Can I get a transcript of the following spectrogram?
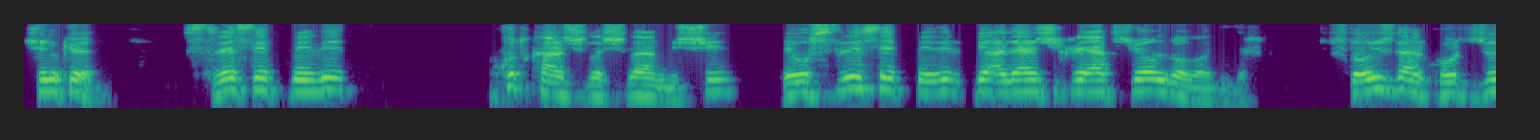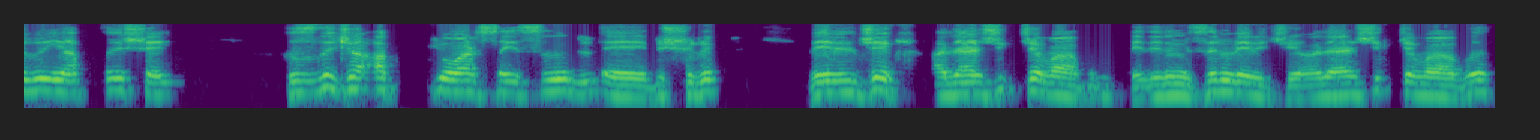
Çünkü stres etmeli akut karşılaşılan bir şey ve o stres etmeli bir alerjik reaksiyon da olabilir. İşte o yüzden kortizolun yaptığı şey hızlıca ak yuvar sayısını e, düşürüp verilecek alerjik cevabın, bedenimizin vereceği alerjik cevabı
